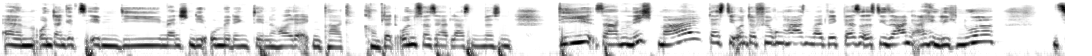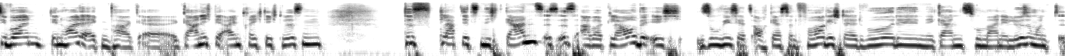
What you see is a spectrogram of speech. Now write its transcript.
Ähm, und dann gibt's eben die Menschen, die unbedingt den Holdeheckenpark komplett unversehrt lassen müssen. Die sagen nicht mal, dass die Unterführung Hasenweidweg besser ist. Die sagen eigentlich nur, sie wollen den Holdeeckenpark äh, gar nicht beeinträchtigt wissen. Das klappt jetzt nicht ganz. Es ist aber, glaube ich, so wie es jetzt auch gestern vorgestellt wurde, eine ganz humane Lösung. Und äh,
